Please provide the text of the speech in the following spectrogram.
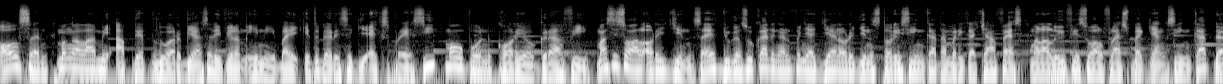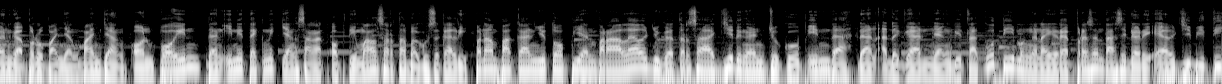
Olsen mengalami update luar biasa di film ini, baik itu dari segi ekspresi maupun koreografi. Masih soal origin, saya juga suka dengan penyajian origin story singkat Amerika Chavez melalui visual flashback yang singkat dan gak perlu panjang-panjang, on point, dan ini teknik yang sangat optimal serta bagus sekali. Penampakan utopian paralel juga tersaji dengan cukup indah dan adegan yang ditakuti mengenai representasi dari LGBT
